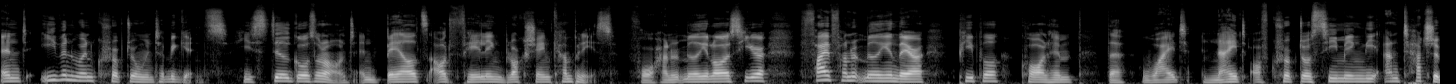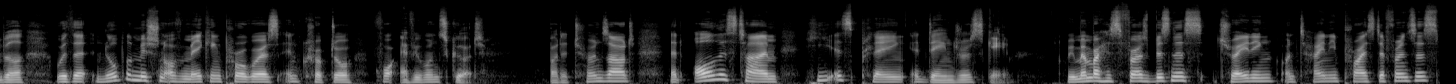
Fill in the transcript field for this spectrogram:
And even when crypto winter begins, he still goes around and bails out failing blockchain companies. $400 million here, 500 million there. People call him the white knight of crypto, seemingly untouchable, with a noble mission of making progress in crypto for everyone's good. But it turns out that all this time he is playing a dangerous game. Remember his first business, trading on tiny price differences?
